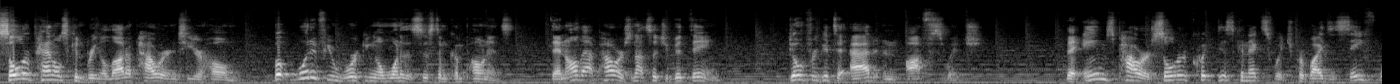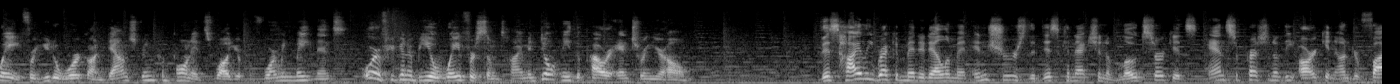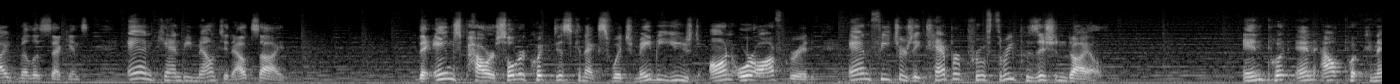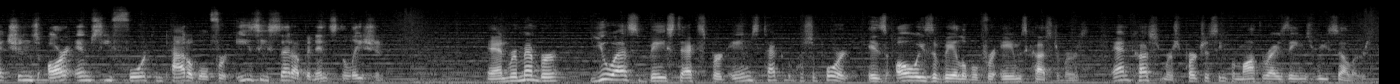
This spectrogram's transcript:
Solar panels can bring a lot of power into your home, but what if you're working on one of the system components? Then all that power is not such a good thing. Don't forget to add an off switch. The AIMS Power Solar Quick Disconnect Switch provides a safe way for you to work on downstream components while you're performing maintenance, or if you're going to be away for some time and don't need the power entering your home. This highly recommended element ensures the disconnection of load circuits and suppression of the arc in under 5 milliseconds and can be mounted outside. The AIMS Power Solar Quick Disconnect switch may be used on or off grid and features a tamper-proof 3-position dial. Input and output connections are MC4 compatible for easy setup and installation. And remember, US based expert AIMS technical support is always available for AIMS customers and customers purchasing from authorized AIMS resellers.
